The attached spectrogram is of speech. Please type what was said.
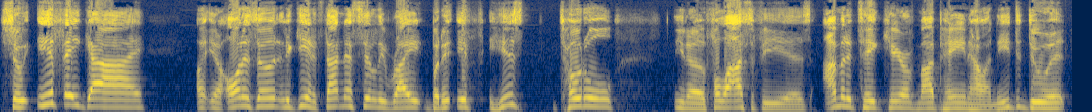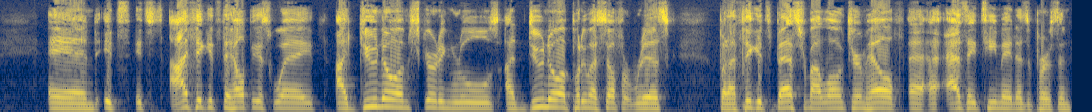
So if a guy, uh, you know, on his own, and again, it's not necessarily right, but if his total, you know, philosophy is I'm going to take care of my pain how I need to do it, and it's it's I think it's the healthiest way. I do know I'm skirting rules. I do know I'm putting myself at risk, but I think it's best for my long term health as a teammate, as a person,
